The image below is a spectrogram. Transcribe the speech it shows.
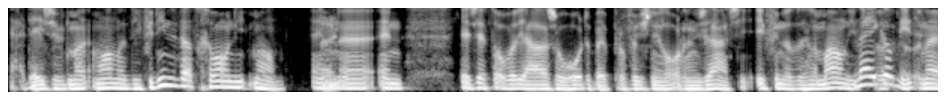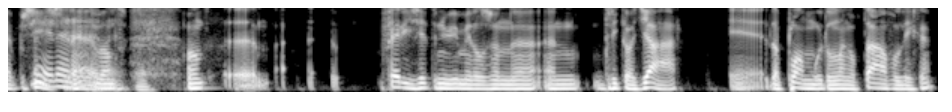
Ja, deze ma- mannen die verdienen dat gewoon niet, man. En, Nee. eh, en jij zegt over, ja, zo hoort het bij een professionele organisatie. Ik vind dat helemaal niet. Nee, ik ook niet. Nee, precies. Nee, nee, nee, hè, nee, want nee, nee. want eh, Ferry zit er nu inmiddels een, eh, een drie kwart jaar. Eh, dat plan moet al lang op tafel liggen.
